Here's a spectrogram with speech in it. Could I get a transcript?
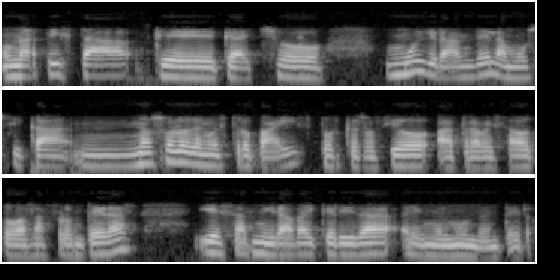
un artista que, ha hecho muy grande la música, no solo de nuestro país, porque Rocío ha atravesado todas las fronteras y es admirada y querida en el mundo entero.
